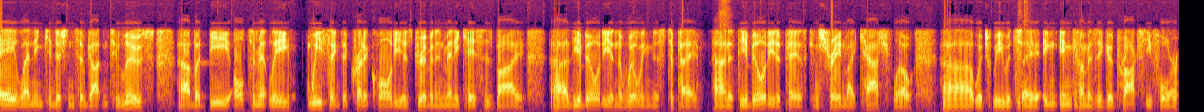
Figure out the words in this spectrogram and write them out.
a, lending conditions have gotten too loose, uh, but B, ultimately, we think that credit quality is driven in many cases by uh, the ability and the willingness to pay. Uh, and if the ability to pay is constrained by cash flow, uh, which we would say in- income is a good proxy for,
